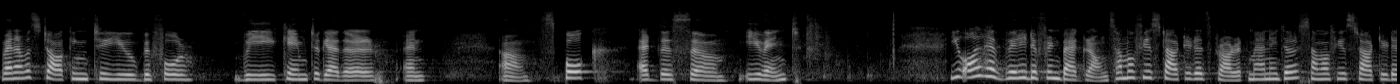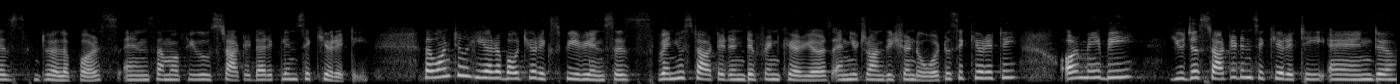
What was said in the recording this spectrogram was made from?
when I was talking to you before we came together and um, spoke at this um, event, you all have very different backgrounds. Some of you started as product managers, some of you started as developers, and some of you started directly in security. So I want to hear about your experiences when you started in different careers and you transitioned over to security, or maybe you just started in security and uh,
